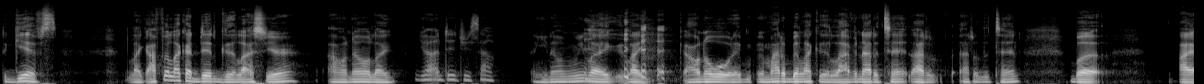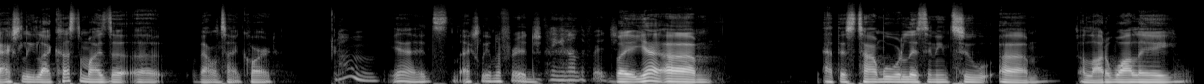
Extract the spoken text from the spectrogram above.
the gifts, like I feel like I did good last year. I don't know, like You outdid yourself. You know what I mean? Like like I don't know what it, it might have been like eleven out of ten out of out of the ten, but I actually like customized a, a Valentine card. Oh, Yeah, it's actually in the fridge. Hanging on the fridge. But yeah, um, at this time we were listening to um, a lot of Wale.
